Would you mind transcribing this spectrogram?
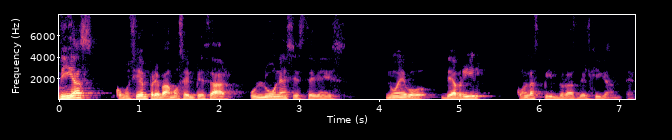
días, como siempre vamos a empezar un lunes, este mes nuevo de abril, con las píldoras del gigante.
